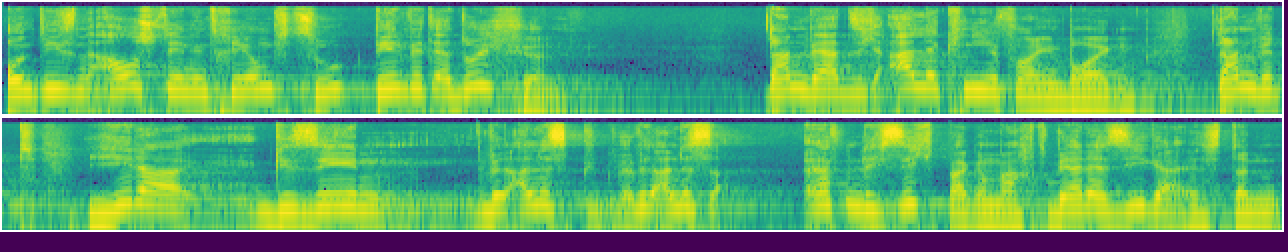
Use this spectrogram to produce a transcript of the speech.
und diesen ausstehenden Triumphzug, den wird er durchführen. Dann werden sich alle Knie vor ihm beugen. Dann wird jeder gesehen, wird alles, wird alles öffentlich sichtbar gemacht, wer der Sieger ist. Dann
